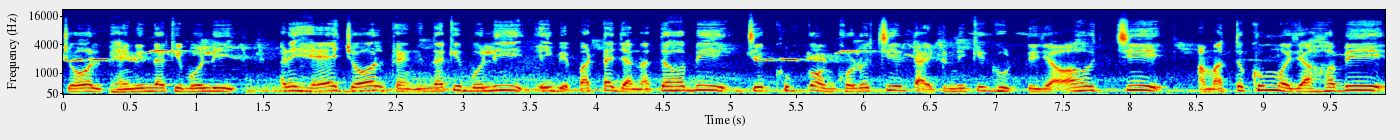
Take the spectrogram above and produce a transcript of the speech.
চল ফ্র্যাঙ্কলিনদাকে বলি। আরে হ্যাঁ চল ফ্র্যাঙ্কলিনদাকে বলি, এই ব্যাপারটা জানাতে হবে যে খুব কম খরচে টাইটানিকে ঘুরতে যাওয়া হচ্ছে। আমার তো খুব মজা হবে।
